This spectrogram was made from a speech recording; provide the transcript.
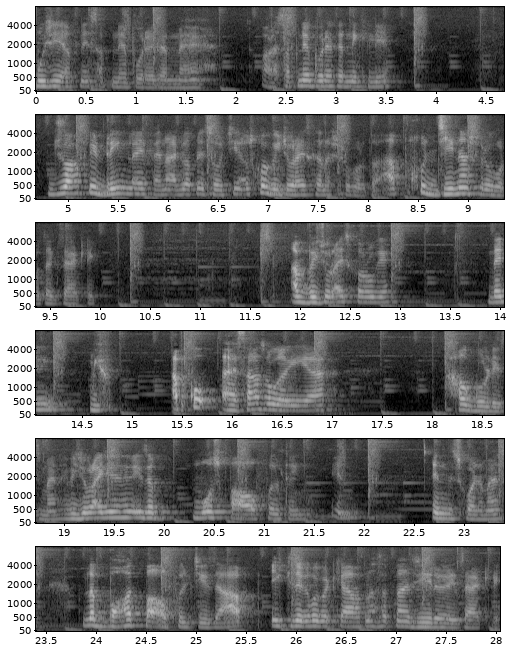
मुझे अपने सपने पूरे करने हैं। और सपने पूरे करने के लिए जो आपकी ड्रीम लाइफ है ना, जो आपने सोची है, उसको विजुअलाइज करना शुरू कर दो। आप उसको जीना शुरू कर दो एग्जैक्टली आप विजुलाइज करोगे देन आपको एहसास होगा कि यार how good is man visualisation is a most powerful thing in in this world man मतलब बहुत पावरफुल चीज़ है। आप एक जगह पर बैठ के आप अपना सपना जी रहे हो एग्जैक्टली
